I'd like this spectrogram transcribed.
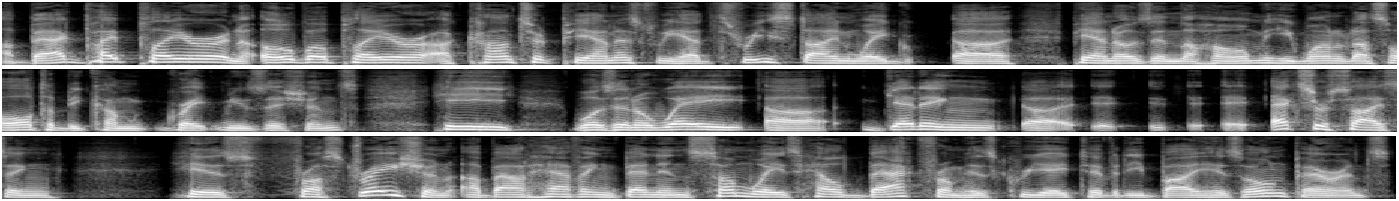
a bagpipe player, an oboe player, a concert pianist. We had three Steinway uh, pianos in the home. He wanted us all to become great musicians. He was, in a way, uh, getting uh, exercising his frustration about having been in some ways held back from his creativity by his own parents,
